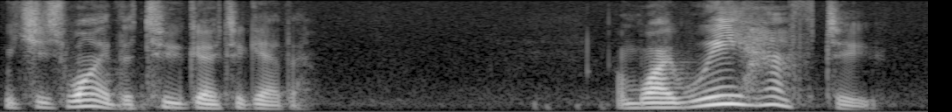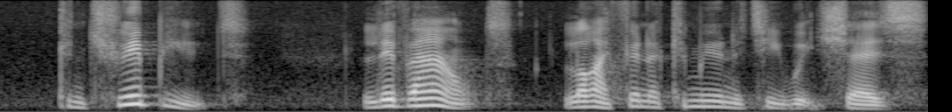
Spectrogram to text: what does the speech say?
Which is why the two go together. And why we have to contribute, live out life in a community which says,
